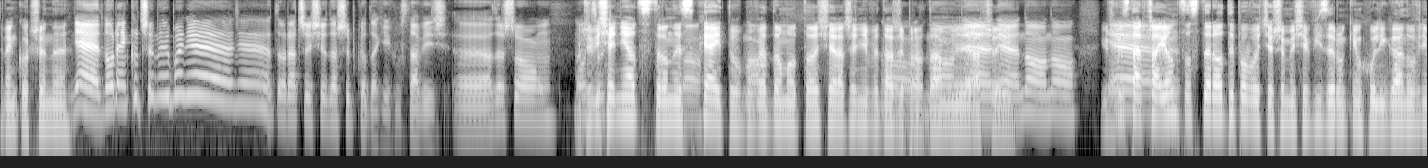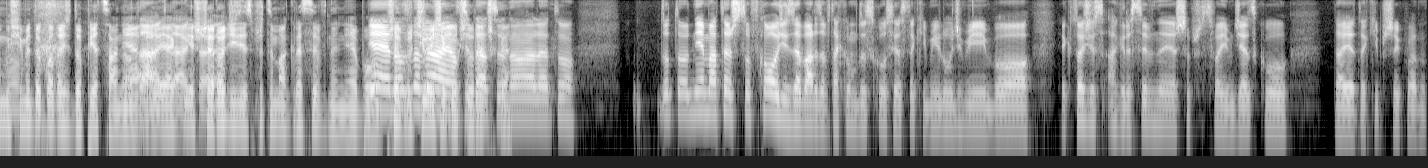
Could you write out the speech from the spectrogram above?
Rękoczyny? nie, no rękoczyny chyba nie, nie, to raczej się da szybko takich ustawić. Eee, a zresztą... Oczywiście nie od strony no, skate'ów, bo no. wiadomo, to się raczej nie wydarzy, no, prawda? No, My nie, raczej nie, no, no. już nie. wystarczająco stereotypowo cieszymy się wizerunkiem chuliganów, nie No. musimy dokładać do pieca, nie? No tak, Ale jak tak, jeszcze tak. rodzic jest przy tym agresywny, nie? Bo nie, no, przewróciłeś jego się tacy, córeczkę. no ale to, to, to nie ma też co wchodzić za bardzo w taką dyskusję z takimi ludźmi, bo jak ktoś jest agresywny jeszcze przy swoim dziecku, daje taki przykład, no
